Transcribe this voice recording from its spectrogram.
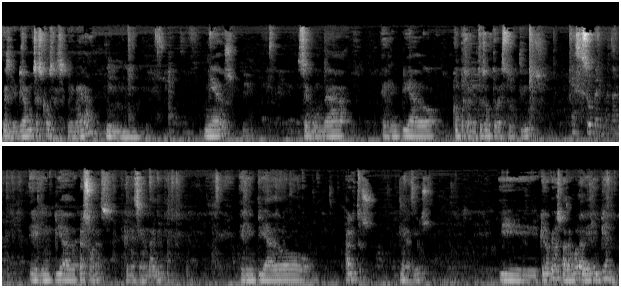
Pues limpiado muchas cosas. Primera, mm, miedos. Segunda, he limpiado comportamientos autodestructivos. Es súper importante. He limpiado personas que me hacían daño. He limpiado hábitos negativos. Y creo que nos pasamos la vida limpiando.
